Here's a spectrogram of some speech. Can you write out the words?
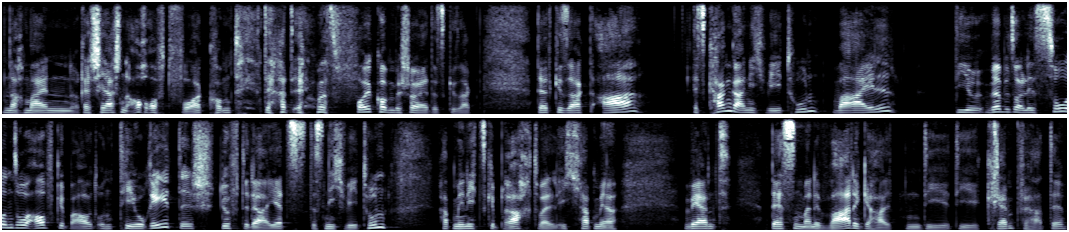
nach meinen Recherchen auch oft vorkommt. Der hat irgendwas vollkommen Bescheuertes gesagt. Der hat gesagt, A, es kann gar nicht wehtun, weil die Wirbelsäule ist so und so aufgebaut und theoretisch dürfte da jetzt das nicht wehtun. Hat mir nichts gebracht, weil ich habe mir währenddessen meine Wade gehalten, die die Krämpfe hatte.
